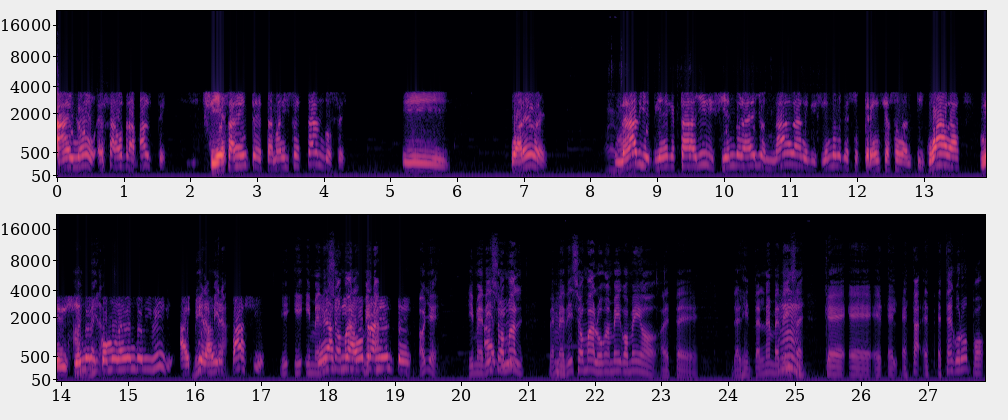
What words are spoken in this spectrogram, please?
I know, esa otra parte. Si esa gente está manifestándose y whatever, nadie tiene que estar allí diciéndole a ellos nada, ni diciéndole que sus creencias son anticuadas, ni diciéndole mira. cómo deben de vivir. Hay que darle mira. espacio. Y, y, y me ¿Qué dice otra mira, gente? oye, y me dice Allí. Omar, me, Mm. me dice Omar, un amigo mío este del internet me Mm. dice que eh, el- el- esta- este grupo,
